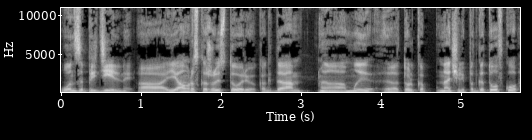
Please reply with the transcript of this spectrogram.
он запредельный. А я вам расскажу историю. Когда э, мы э, только начали подготовку,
